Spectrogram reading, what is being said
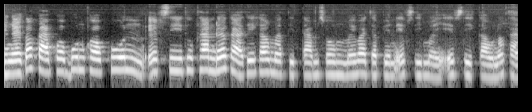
ยังไงก็กราบขอบบุญขอบคุณ FC ทุกท่านเด้อค่ะ ที่เข้ามาติดตามชม ไม่ว่าจะเป็น FC ใหม่ FC เก่าเนาะค่ะ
